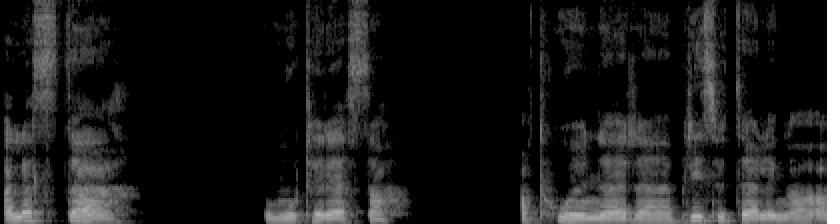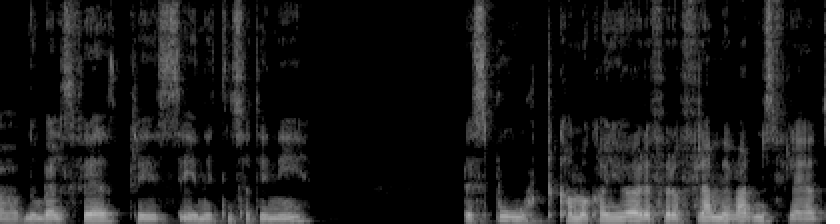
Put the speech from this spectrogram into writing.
Jeg leste om mor Teresa at hun under eh, prisutdelinga av Nobels fredspris i 1979 ble spurt hva man kan gjøre for å fremme verdensfred,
